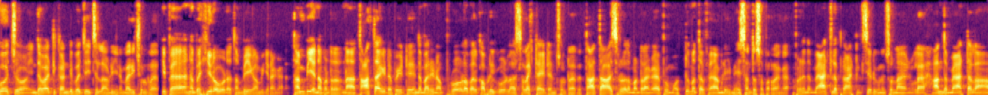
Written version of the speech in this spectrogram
கோச்சும் இந்த வாட்டி கண்டிப்பா ஜெயிச்சிடலாம் அப்படிங்கிற மாதிரி சொல்றாரு. இப்ப நம்ம ஹீரோவோட தம்பியை காமிக்கிறாங்க. தம்பி என்ன பண்றாருன்னா தாத்தா கிட்ட போயிட்டு இந்த மாதிரி நான் ப்ரோ லெவல் கபடி குழுல செலக்ட் ஆயிட்டேன்னு சொல்கிறாரு தாத்தா ஆசீர்வாதம் பண்ணுறாங்க இப்போ ஒட்டுமொத்த ஃபேமிலியுமே சந்தோஷப்படுறாங்க. அப்புறம் இந்த மேட்டில் ப்ராக்டிஸ் எடுக்கணும்னு சொன்னாங்கல்ல அந்த மேட்டெல்லாம்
